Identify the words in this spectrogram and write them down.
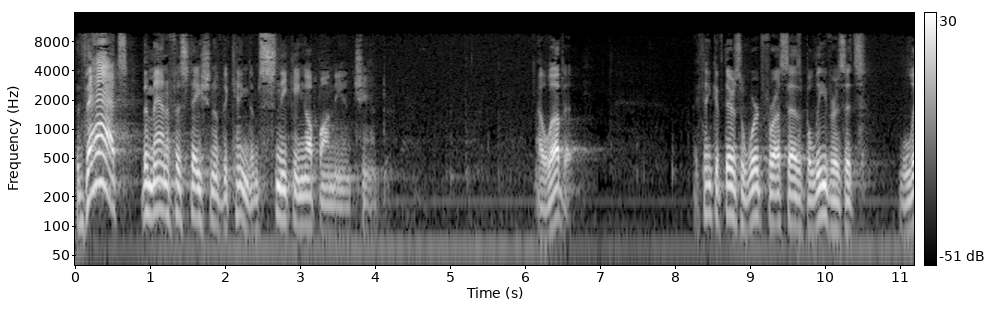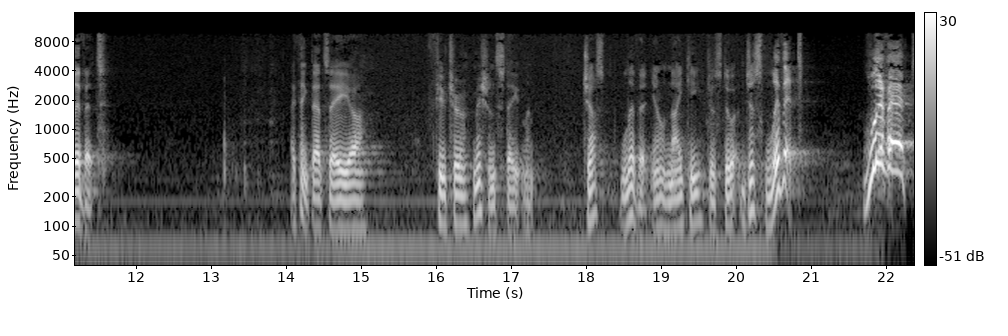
That's the manifestation of the kingdom sneaking up on the enchanter. I love it. I think if there's a word for us as believers, it's live it. I think that's a. Uh, future mission statement. Just live it. You know, Nike, just do it. Just live it. Live it!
